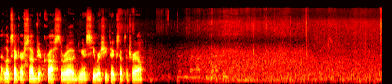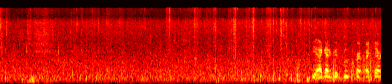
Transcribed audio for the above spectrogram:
it looks like our subject crossed the road. You're going to see where she picks up the trail. I got a good boot print right there.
